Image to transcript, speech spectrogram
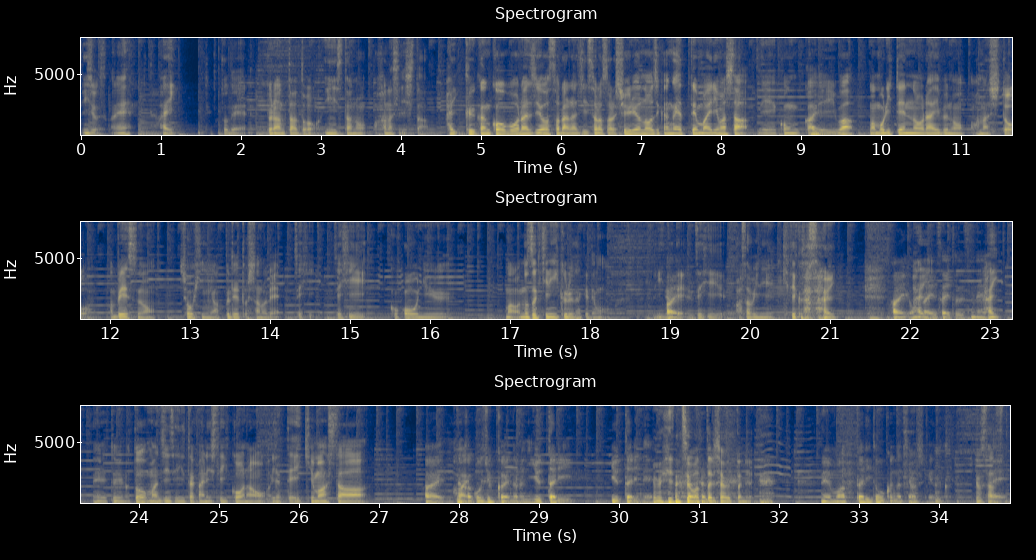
以上ですかね。はい。ということでプランターとインスタの話でした。はい。空間工房ラジオソララジそろそろ終了のお時間がやってまいりました、えー今回は、まあ、森店のライブのお話とまあベースの商品アップデートしたのでぜひぜひご購入まあ覗きに来るだけでもいいので、はぜひ遊びに来てください。はいオンラインサイトですね。はい、えーというのと、まあ、人生豊かにしていくコーナーをやっていきました。はい、なんか50回なのにゆったりゆったりね。めっちゃまったり喋ったね。ねまったりトークになっちゃいましたけど。なん。かでもさ、はい。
